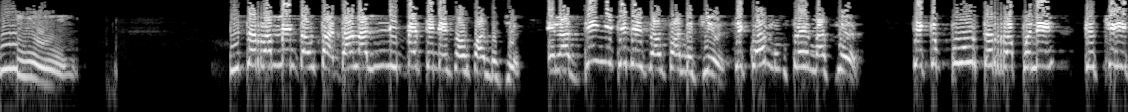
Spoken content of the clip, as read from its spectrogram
Hmm. Il te ramène dans, dans la liberté des enfants de Dieu. Et la dignité des enfants de Dieu, c'est quoi mon frère, ma soeur? C'est que pour te rappeler que tu es,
